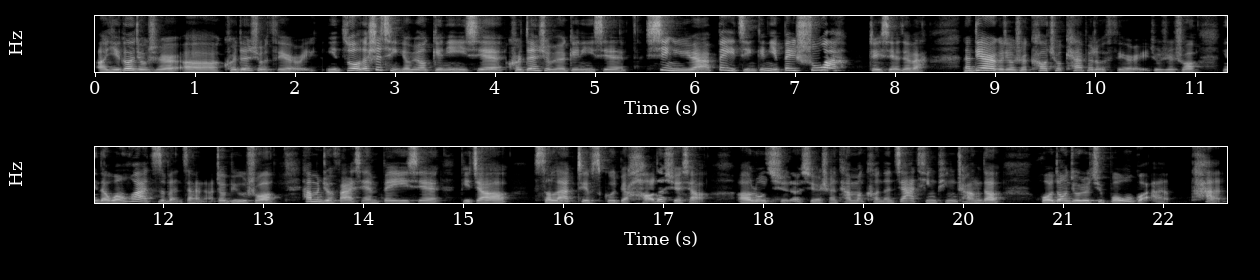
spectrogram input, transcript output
啊，一个就是呃 credential theory，你做的事情有没有给你一些 credential，有没有给你一些信誉啊、背景，给你背书啊这些，对吧？那第二个就是 cultural capital theory，就是说你的文化资本在哪？就比如说，他们就发现被一些比较 selective school 比较好的学校呃录取的学生，他们可能家庭平常的活动就是去博物馆看，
